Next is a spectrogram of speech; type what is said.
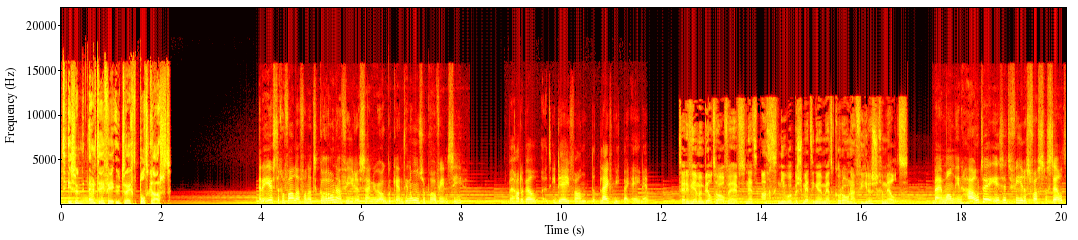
Dit is een RTV Utrecht podcast. De eerste gevallen van het coronavirus zijn nu ook bekend in onze provincie. We hadden wel het idee van dat blijft niet bij één. Hè? Het RIVM in Beeldhoven heeft net acht nieuwe besmettingen met coronavirus gemeld. Bij een man in Houten is het virus vastgesteld.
